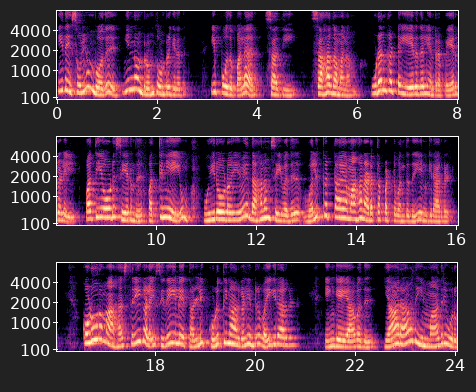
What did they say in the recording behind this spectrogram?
இதை சொல்லும்போது இன்னொன்றும் தோன்றுகிறது. இப்போது பலர் சதி சககமனம் உடன்கட்டை ஏறுதல் என்ற பெயர்களில் பதியோடு சேர்ந்து பத்தினியையும் உயிரோடையவே தகனம் செய்வது வலுக்கட்டாயமாக நடத்தப்பட்டு வந்தது என்கிறார்கள். கொடூரமாக ஸ்திரீகளை சிதையிலே தள்ளி கொளுத்தினார்கள் என்று வைகிறார்கள். எங்கேயாவது யாராவது இம்மாதிரி ஒரு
